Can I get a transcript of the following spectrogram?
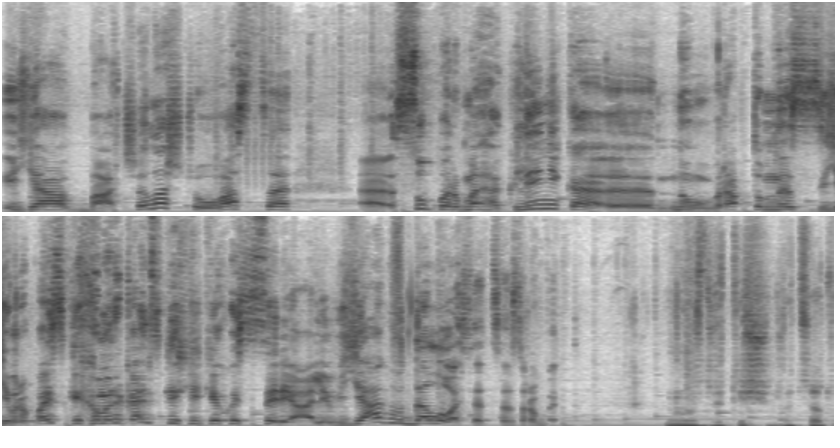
я бачила, що у вас це. е, Супер-мега-клініка, е, ну раптом не з європейських американських якихось серіалів. Як вдалося це зробити? Ну, з 2020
